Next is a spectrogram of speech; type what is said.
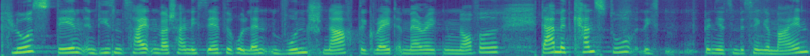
plus dem in diesen Zeiten wahrscheinlich sehr virulenten Wunsch nach The Great American Novel, damit kannst du, ich bin jetzt ein bisschen gemein,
